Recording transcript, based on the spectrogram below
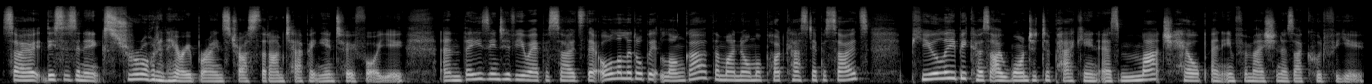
So, this is an extraordinary brains trust that I'm tapping into for you. And these interview episodes, they're all a little bit longer than my normal podcast episodes, purely because I wanted to pack in as much help and information as I could for you.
